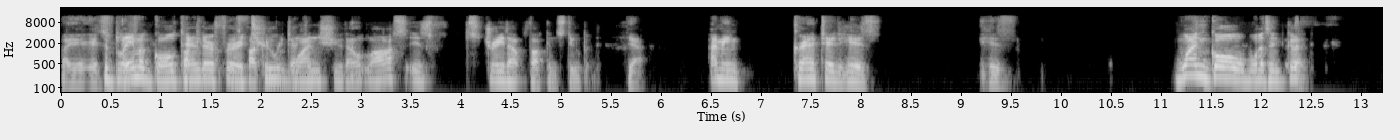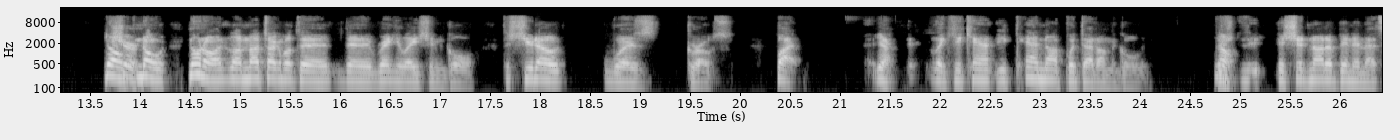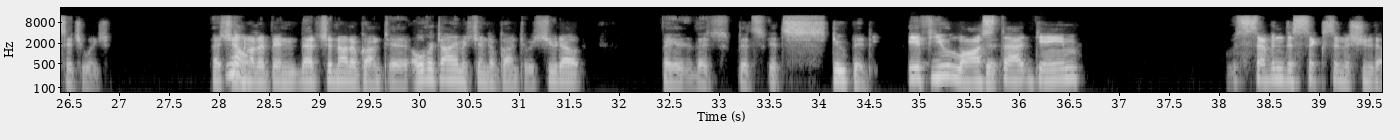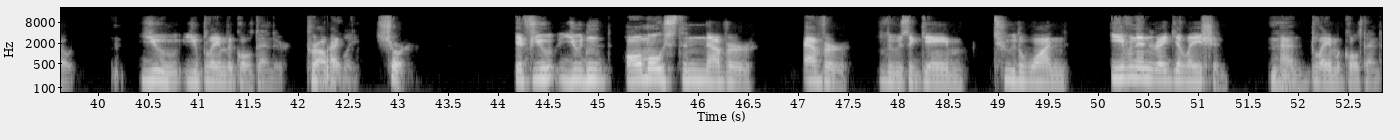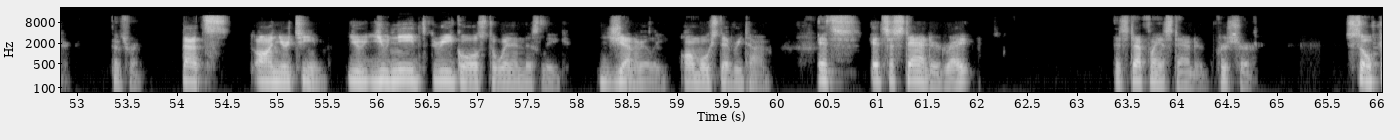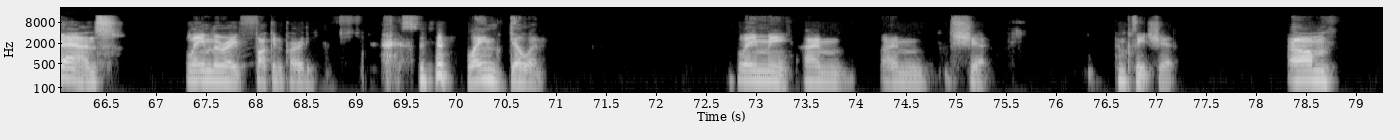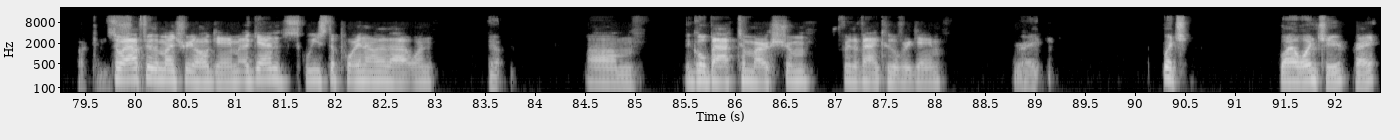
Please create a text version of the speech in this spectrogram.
Like it's to blame a goaltender fucking- for a it's fucking 2 1 ridiculous. shootout loss is straight up fucking stupid. Yeah, I mean, granted his his One goal wasn't good. no Sure. no no no I'm not talking about the the regulation goal. The shootout was gross. But Yeah. like you can't you cannot put that on the goalie. No. It should not have been in that situation. That should No. not have been. That should not have gone to overtime. It shouldn't have gone to a shootout. That's that's it's stupid. If you lost The- that game seven to six in a shootout, you you blame the goaltender probably. Sure, If you you almost never ever lose a game two to one, even in regulation, Mhm. and blame a goaltender. that's right. That's on your team. You you need three goals to win in this league. Generally, almost every time. It's it's a standard, right? It's definitely a standard for sure. So fans blame the right fucking party. Blame Dylan. blame me. I'm I'm shit. Complete shit. Um Fucking so shit. after the Montreal game, again, squeezed a point out of that one. Yep. Um we go back to Markstrom for the Vancouver game. right, which why wouldn't you? Right?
